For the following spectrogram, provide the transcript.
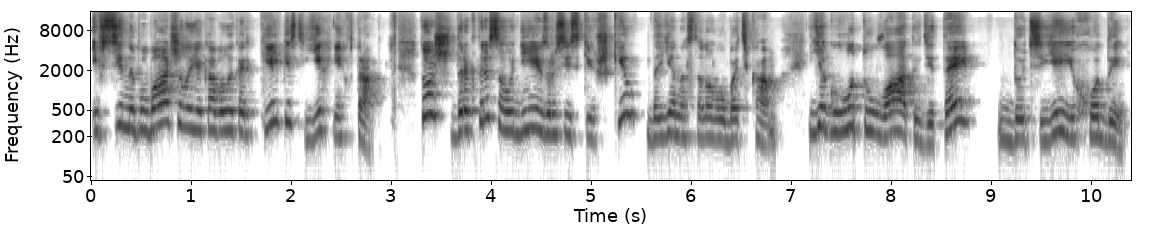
і всі не побачили, яка велика кількість їхніх втрат. Тож директриса однієї з російських шкіл дає настанову батькам, як готувати дітей до цієї ходи.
